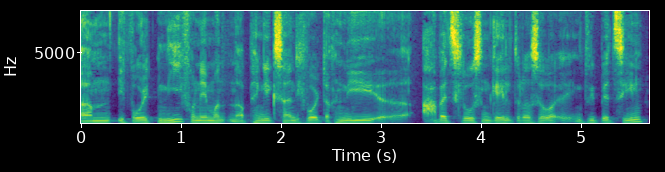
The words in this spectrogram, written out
Ähm, ich wollte nie von jemandem abhängig sein. Ich wollte auch nie äh, Arbeitslosengeld oder so irgendwie beziehen. Und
